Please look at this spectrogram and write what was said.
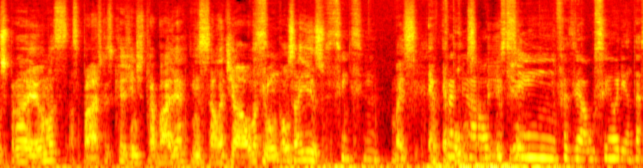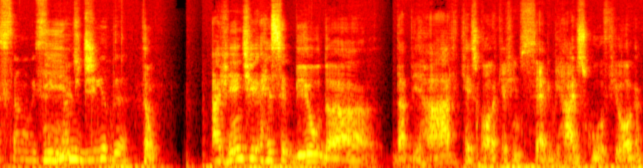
os pranayamas, as práticas que a gente trabalha em sala de aula que Sim. vão causar isso. sim, sim. Mas é, é bom saber algo que. sem fazer algo sem orientação e sem uma Isso. medida. Então, a gente recebeu da, da Bihar, que é a escola que a gente segue, Bihar School of Yoga,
